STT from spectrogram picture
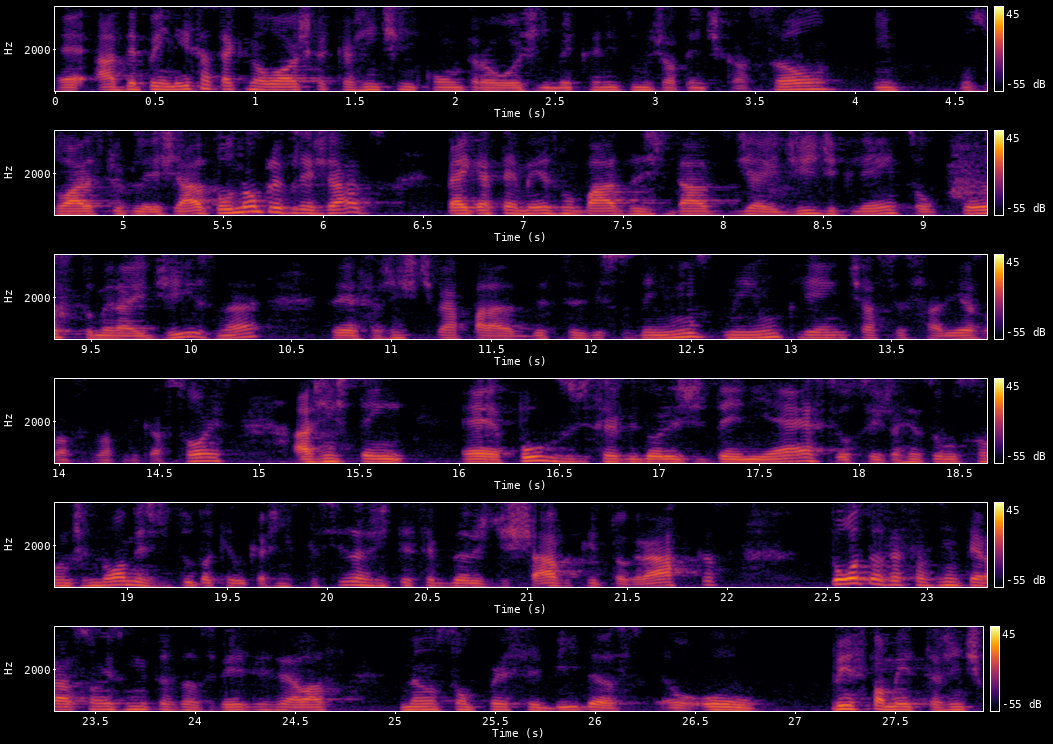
É a dependência tecnológica que a gente encontra hoje em mecanismos de autenticação, em usuários privilegiados ou não privilegiados, pega até mesmo bases de dados de ID de clientes ou customer IDs, né? É, se a gente tiver parada desses serviços, nenhum, nenhum cliente acessaria as nossas aplicações. A gente tem é, pools de servidores de DNS, ou seja, resolução de nomes de tudo aquilo que a gente precisa. A gente tem servidores de chave criptográficas. Todas essas interações, muitas das vezes, elas não são percebidas, ou, ou principalmente se a gente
